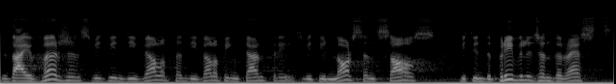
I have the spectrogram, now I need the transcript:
the divergence between developed and developing countries, between North and South, between the privileged and the rest,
